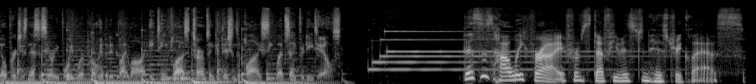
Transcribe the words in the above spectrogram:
No purchase necessary. Void where prohibited by law. 18 plus terms and conditions apply. See website for details. This is Holly Fry from Stuff You Missed in History class.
